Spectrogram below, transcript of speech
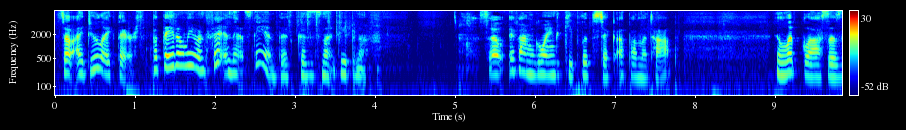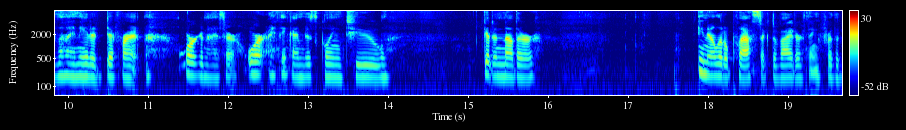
So I do like theirs, but they don't even fit in that stand because it's not deep enough. So if I'm going to keep lipstick up on the top and lip glosses, then I need a different organizer. Or I think I'm just going to get another, you know, little plastic divider thing for the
